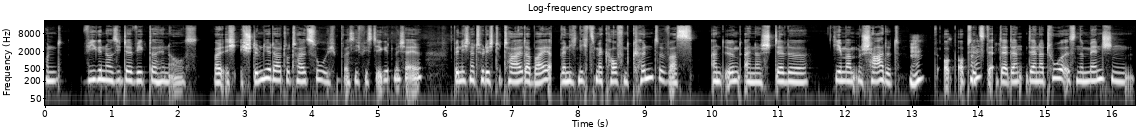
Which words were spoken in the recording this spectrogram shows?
Und wie genau sieht der Weg dahin aus? Weil ich, ich stimme dir da total zu. Ich weiß nicht, wie es dir geht, Michael. Bin ich natürlich total dabei. Wenn ich nichts mehr kaufen könnte, was an irgendeiner Stelle jemandem schadet. Mhm. Ob es mhm. jetzt der, der, der Natur ist, einem Menschen.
